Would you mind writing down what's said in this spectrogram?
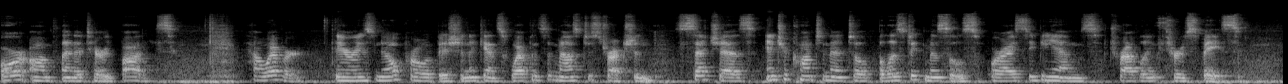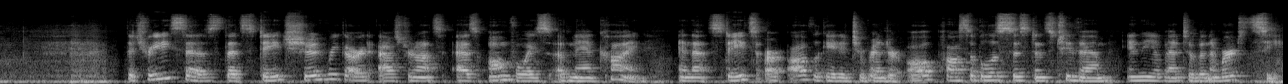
or on planetary bodies. However, there is no prohibition against weapons of mass destruction, such as intercontinental ballistic missiles or ICBMs traveling through space. The treaty says that states should regard astronauts as envoys of mankind and that states are obligated to render all possible assistance to them in the event of an emergency.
